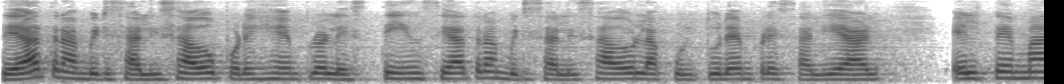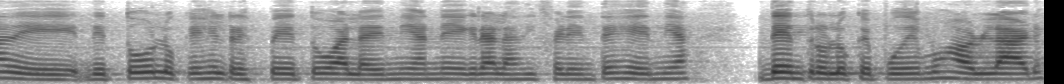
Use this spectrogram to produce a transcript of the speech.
Se ha transversalizado, por ejemplo, el STEAM, se ha transversalizado la cultura empresarial, el tema de, de todo lo que es el respeto a la etnia negra, a las diferentes etnias, dentro de lo que podemos hablar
